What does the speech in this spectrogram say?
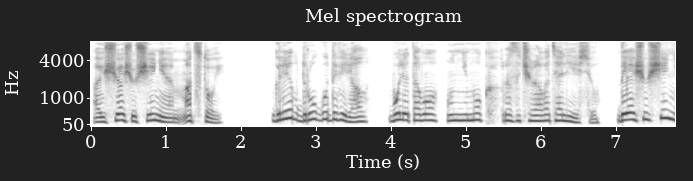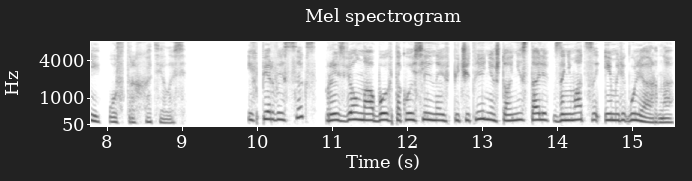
«А еще ощущение — отстой». Глеб другу доверял. Более того, он не мог разочаровать Олесю, да и ощущений острых хотелось. Их первый секс произвел на обоих такое сильное впечатление, что они стали заниматься им регулярно.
